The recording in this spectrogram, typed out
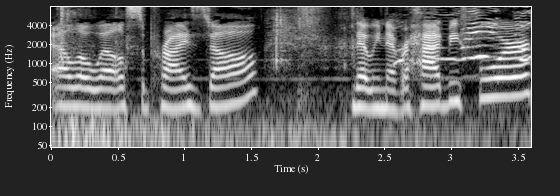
LOL surprise doll that we never had before.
